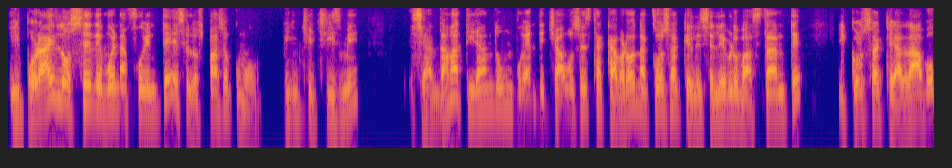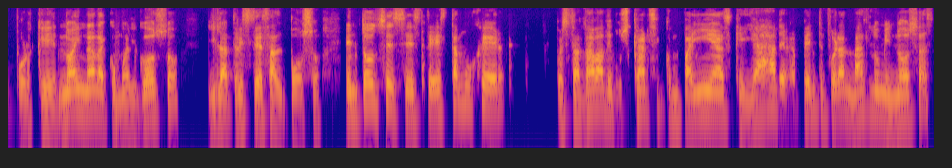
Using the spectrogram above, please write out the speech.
y por ahí lo sé de buena fuente, se los paso como pinche chisme, se andaba tirando un buen de chavos esta cabrona, cosa que le celebro bastante y cosa que alabo porque no hay nada como el gozo y la tristeza al pozo. Entonces, este, esta mujer pues trataba de buscarse compañías que ya de repente fueran más luminosas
